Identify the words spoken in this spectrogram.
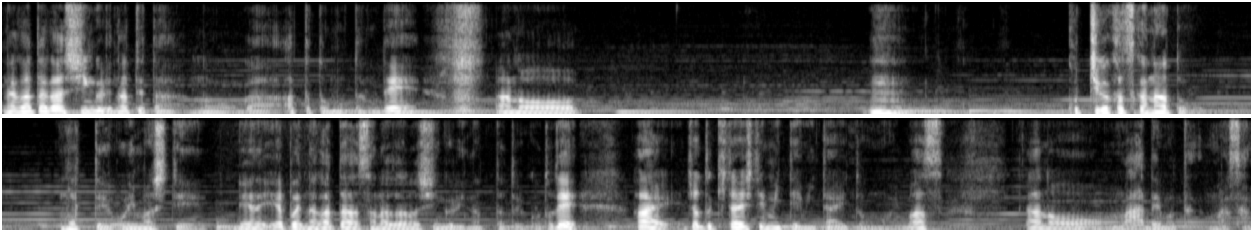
永田がシングルになってたのがあったと思ったので、あの、うん、こっちが勝つかなと思っておりまして、で、やっぱり永田、真田のシングルになったということで、はい、ちょっと期待して見てみたいと思います。あの、まあでも、まあ、真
